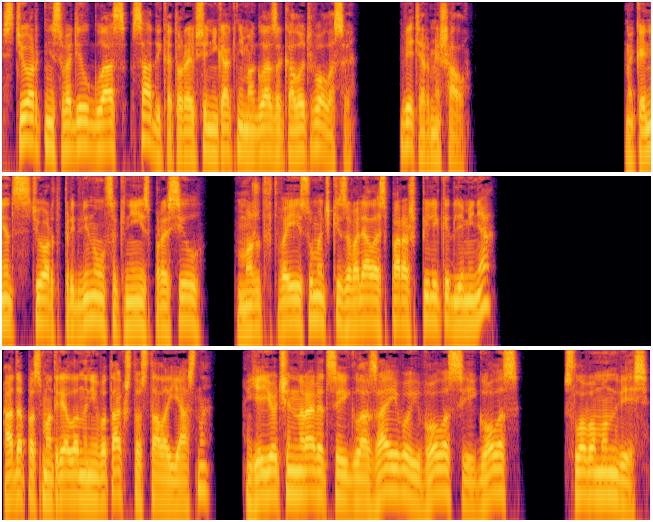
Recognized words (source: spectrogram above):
Стюарт не сводил глаз с Ады, которая все никак не могла заколоть волосы. Ветер мешал. Наконец Стюарт придвинулся к ней и спросил, «Может, в твоей сумочке завалялась пара шпилек и для меня?» Ада посмотрела на него так, что стало ясно. Ей очень нравятся и глаза его, и волосы, и голос. Словом, он весь.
